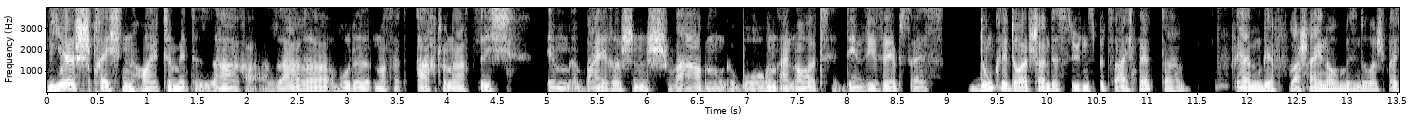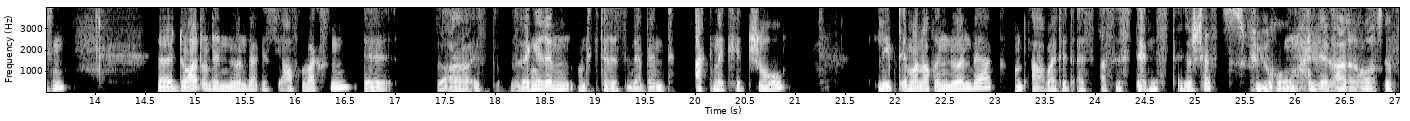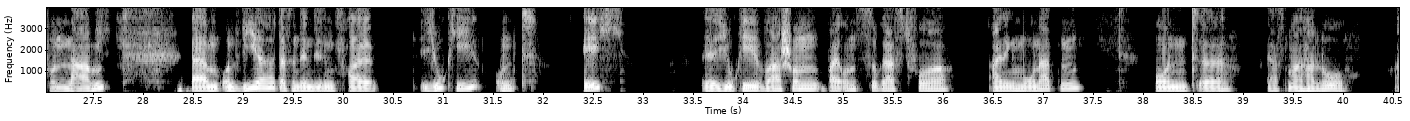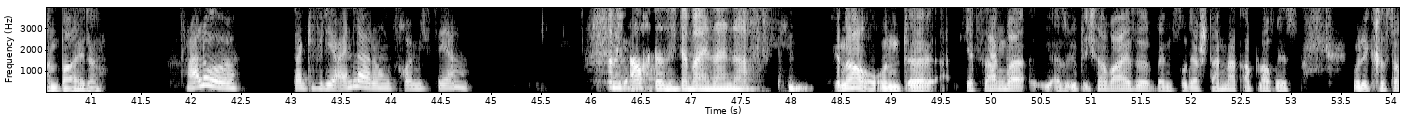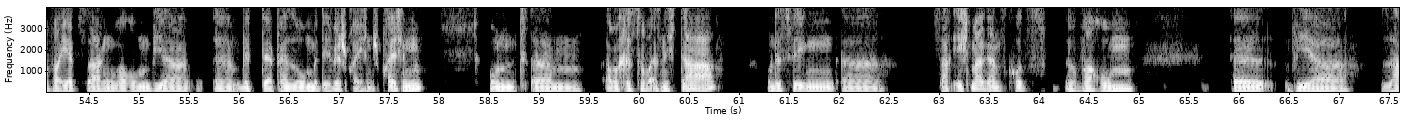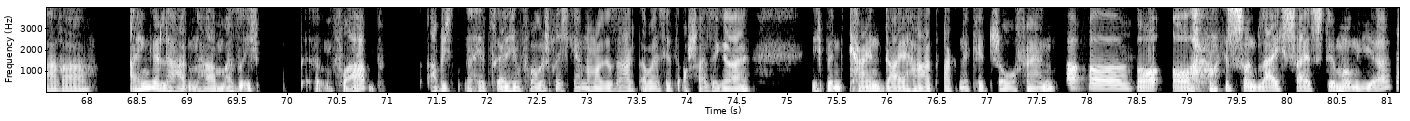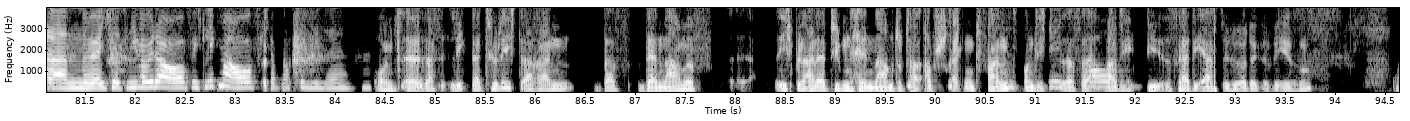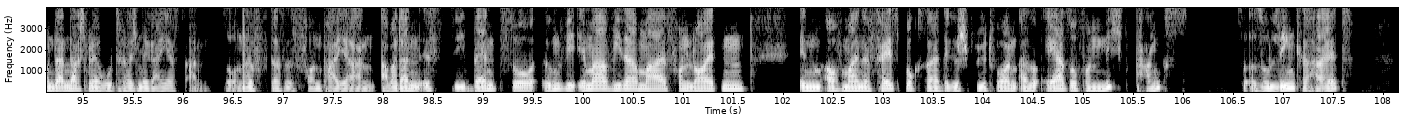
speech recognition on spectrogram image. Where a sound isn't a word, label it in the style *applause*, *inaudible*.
Wir sprechen heute mit Sarah. Sarah wurde 1988 im bayerischen Schwaben geboren, ein Ort, den sie selbst als Dunkeldeutschland des Südens bezeichnet. Da werden wir wahrscheinlich noch ein bisschen drüber sprechen. Äh, dort und in Nürnberg ist sie aufgewachsen. Äh, Sarah ist Sängerin und Gitarristin der Band Acne Kid Joe, lebt immer noch in Nürnberg und arbeitet als Assistenz der Geschäftsführung, *laughs* wie wir gerade rausgefunden haben. Ähm, und wir, das sind in diesem Fall Yuki und ich. Äh, Yuki war schon bei uns zu Gast vor einigen Monaten. Und äh, erstmal Hallo an beide. Hallo, danke für die Einladung, freue mich sehr. Ich freue mich auch, dass ich dabei sein darf. Genau, und äh, jetzt sagen wir, also üblicherweise, wenn es so der Standardablauf ist, würde Christopher jetzt sagen, warum wir äh, mit der Person, mit der wir sprechen, sprechen. Und ähm, aber Christopher ist nicht da und deswegen äh, sage ich mal ganz kurz, warum äh, wir Sarah eingeladen haben. Also ich äh, vorab habe ich hätte es eigentlich im Vorgespräch gerne nochmal gesagt, aber ist jetzt auch scheißegal. Ich bin kein Die Hard Acne Kid Joe Fan. Oh oh. Oh *laughs* oh, ist schon gleich Scheißstimmung hier. Dann höre ich jetzt lieber wieder auf. Ich leg mal auf. Ich habe noch Termine. *laughs* Und äh, das liegt natürlich daran, dass der Name, äh, ich bin einer der Typen, der den Namen total abschreckend fand. *laughs* Und ich, Ich das auch. war die, die, das ist ja die erste Hürde gewesen. Und dann dachte ich mir, ja gut, höre ich mir gar nicht erst an. So, ne? Das ist vor ein paar Jahren. Aber dann ist die Band so irgendwie immer wieder mal von Leuten in, auf meine Facebook-Seite gespült worden. Also eher so von Nicht-Punks, so, so Linke halt,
